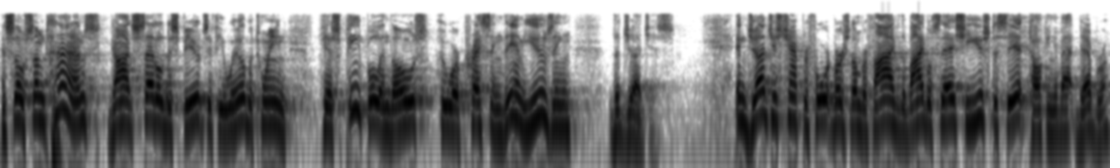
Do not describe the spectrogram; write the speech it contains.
And so sometimes God settled disputes, if you will, between his people and those who were pressing them using the judges. In Judges chapter 4, verse number 5, the Bible says she used to sit, talking about Deborah,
